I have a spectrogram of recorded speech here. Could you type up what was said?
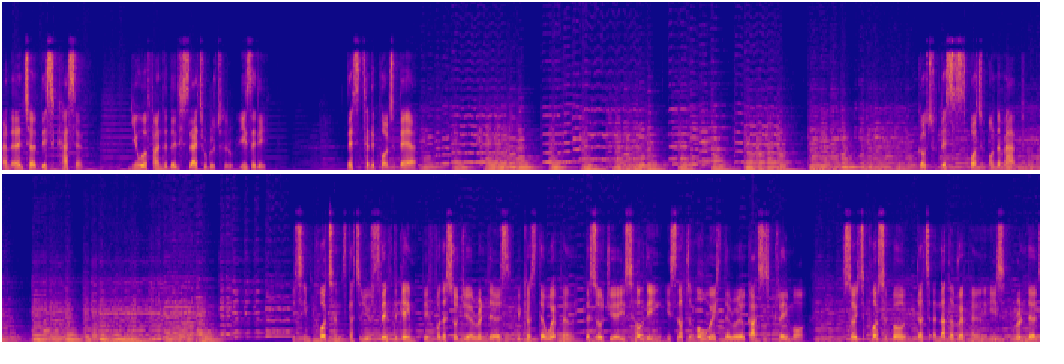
and enter this castle. You will find this lightroot easily. Let's teleport there. Go to this spot on the map. It's important that you save the game before the soldier renders, because the weapon the soldier is holding is not always the Royal Guard's Claymore. So it's possible that another weapon is rendered,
